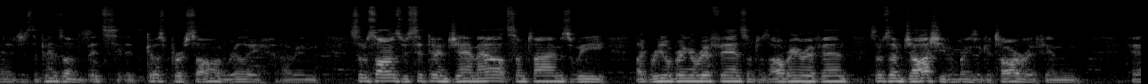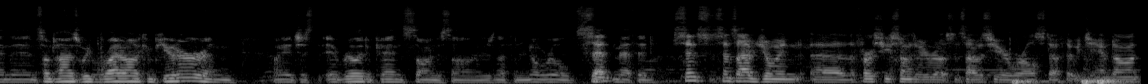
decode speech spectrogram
And it just depends on it's it goes per song really. I mean, some songs we sit there and jam out. Sometimes we like Reed will bring a riff in. Sometimes I'll bring a riff in. Sometimes Josh even brings a guitar riff in. And then sometimes we write it on a computer and. I mean, it just it really depends song to song. There's nothing, no real set method. Since since I've joined, uh, the first few songs we wrote since I was here were all stuff that we jammed on.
